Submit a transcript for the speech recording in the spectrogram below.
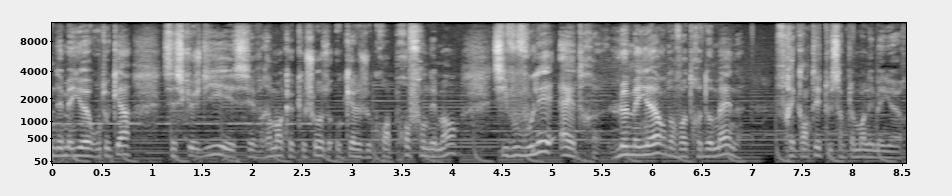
des meilleurs. En tout cas, c'est ce que je dis et c'est vraiment quelque chose auquel je crois profondément. Si vous voulez être le meilleur dans votre domaine, fréquentez tout simplement les meilleurs.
